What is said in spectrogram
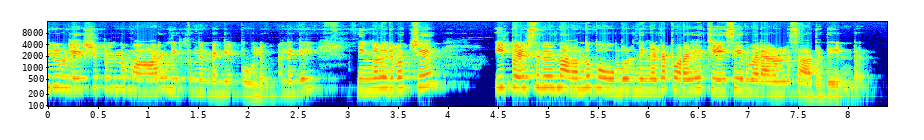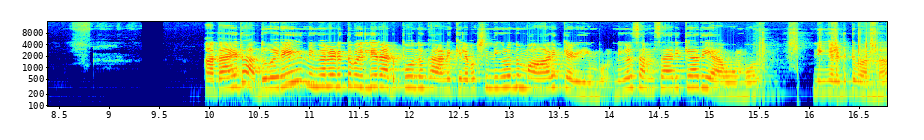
ഒരു റിലേഷൻഷിപ്പിൽ നിന്ന് മാറി നിൽക്കുന്നുണ്ടെങ്കിൽ പോലും അല്ലെങ്കിൽ നിങ്ങൾ ഒരുപക്ഷെ ഈ പേഴ്സണിൽ നിന്ന് അകന്നു പോകുമ്പോൾ നിങ്ങളുടെ പുറകെ ചേസ് ചെയ്ത് വരാനുള്ള സാധ്യതയുണ്ട്. അതായത് അതുവരെ നിങ്ങളുടെ അടുത്ത് വലിയൊരു അടുപ്പമൊന്നും കാണിക്കില്ല. പക്ഷെ നിങ്ങളൊന്ന് മാറിക്കഴിയുമ്പോൾ നിങ്ങൾ സംസാരിക്കാതെ ആവുമ്പോൾ നിങ്ങളുടെ അടുത്ത് വന്ന്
